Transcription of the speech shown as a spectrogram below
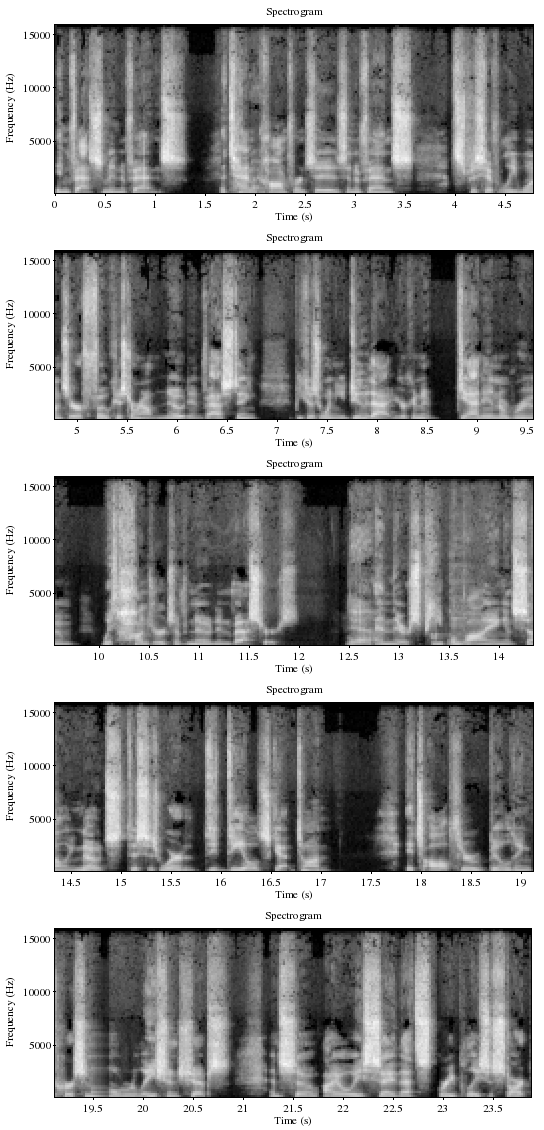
investment events, attend right. conferences and events, specifically ones that are focused around note investing, because when you do that, you're going to get in a room with hundreds of note investors. Yeah. And there's people buying and selling notes. This is where the deals get done. It's all through building personal relationships. And so I always say that's a great place to start.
